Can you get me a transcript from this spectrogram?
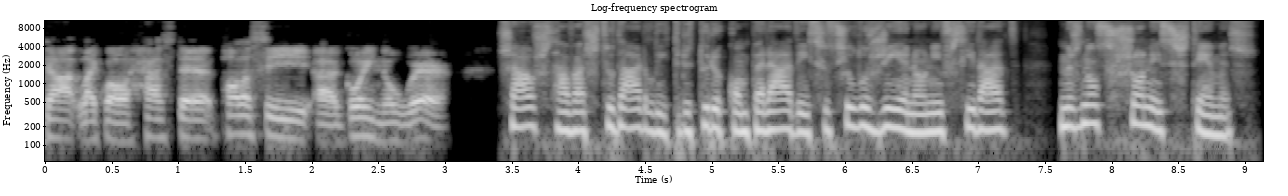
That like well has the policy uh, going nowhere. Chao estava a estudar literatura comparada e sociologia na universidade, mas não se fechou nesses temas.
